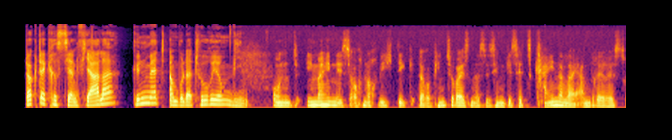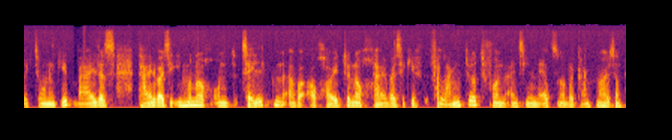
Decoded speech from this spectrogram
Dr. Christian Fiala, Günmet Ambulatorium Wien. Und immerhin ist auch noch wichtig, darauf hinzuweisen, dass es im Gesetz keinerlei andere Restriktionen gibt, weil das teilweise immer noch und selten, aber auch heute noch teilweise verlangt wird von einzelnen Ärzten oder Krankenhäusern.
